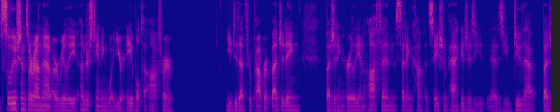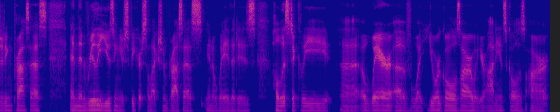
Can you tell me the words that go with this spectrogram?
solutions around that are really understanding what you're able to offer. You do that through proper budgeting, budgeting early and often, setting compensation packages as you as you do that budgeting process, and then really using your speaker selection process in a way that is holistically uh, aware of what your goals are, what your audience goals are,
